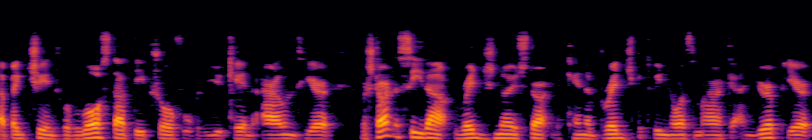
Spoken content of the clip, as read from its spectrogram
a big change. We've lost that deep trough over the UK and Ireland here we're starting to see that ridge now starting to kind of bridge between North America and Europe here.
